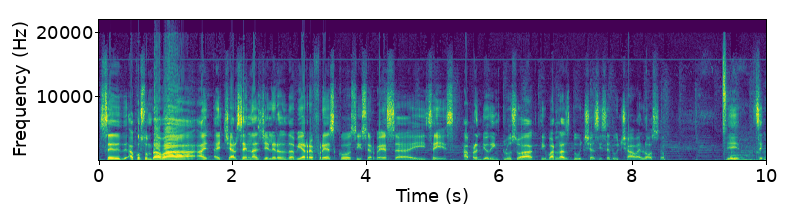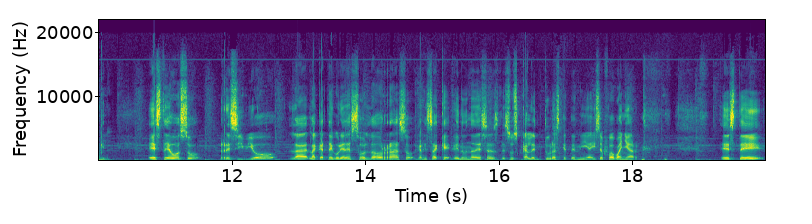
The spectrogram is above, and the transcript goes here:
Se acostumbraba a, a echarse en las hieleras donde había refrescos y cerveza y se aprendió de incluso a activar las duchas y se duchaba el oso. Eh, este oso recibió la, la categoría de soldado raso gracias a que en una de esas de sus calenturas que tenía y se fue a bañar, este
